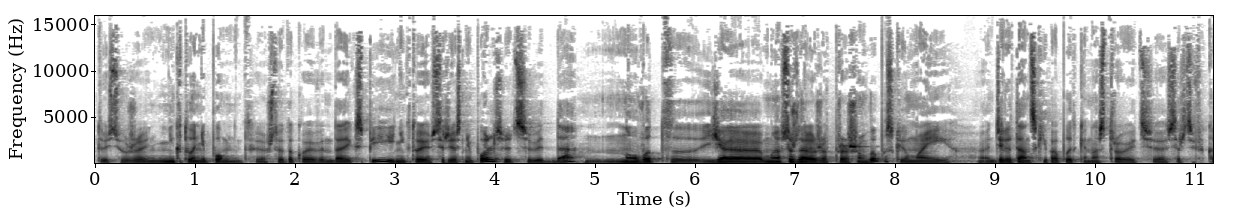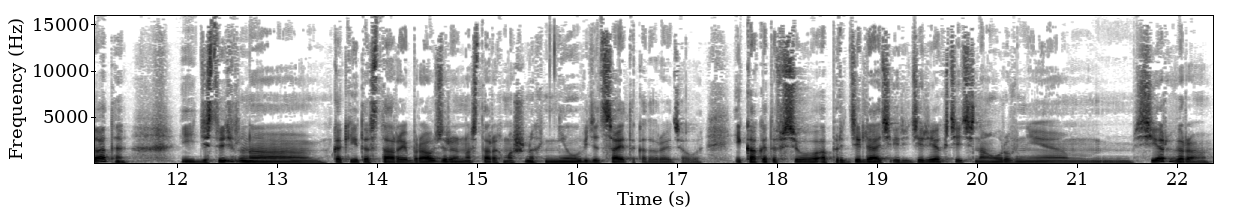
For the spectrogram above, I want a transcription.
То есть уже никто не помнит, что такое Windows XP, и никто им всерьез не пользуется, ведь да. Но вот э, я, мы обсуждали уже в прошлом выпуске мои дилетантские попытки настроить э, сертификаты, и действительно какие-то старые браузеры на старых машинах не увидят сайта, который я делаю. И как это все определять и редиректить на уровне сервера,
